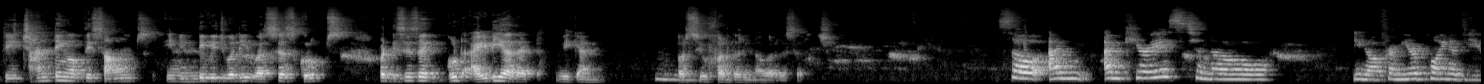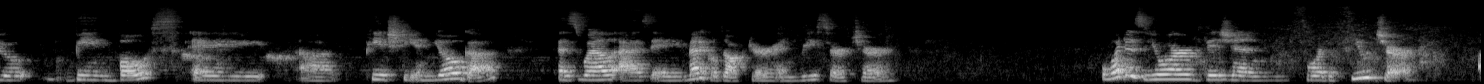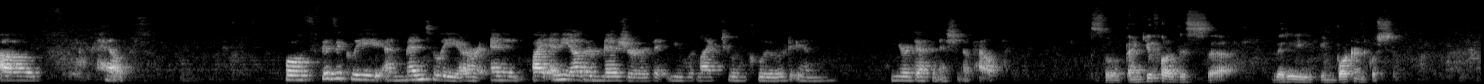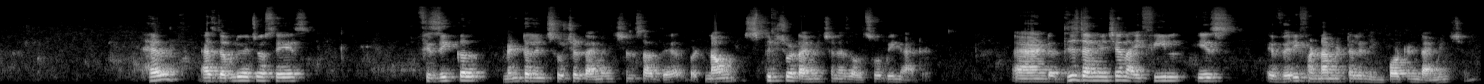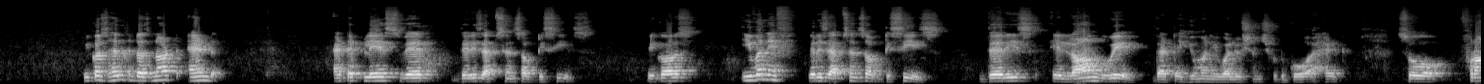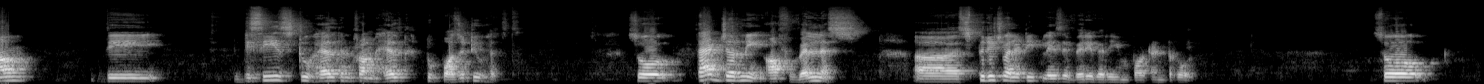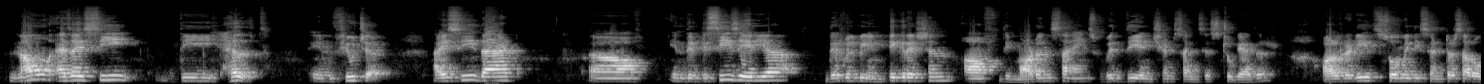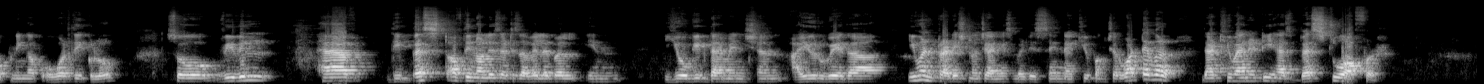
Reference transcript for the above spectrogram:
the chanting of the sounds in individually versus groups, but this is a good idea that we can pursue further in our research. So I'm I'm curious to know, you know, from your point of view, being both a uh, PhD in yoga as well as a medical doctor and researcher, what is your vision for the future of health, both physically and mentally, or any, by any other measure that you would like to include in your definition of health? So, thank you for this uh, very important question. Health, as WHO says, physical, mental, and social dimensions are there, but now spiritual dimension has also been added. And this dimension, I feel, is a very fundamental and important dimension. Because health does not end at a place where there is absence of disease. Because even if there is absence of disease there is a long way that a human evolution should go ahead. So from the disease to health and from health to positive health. So that journey of wellness uh, spirituality plays a very very important role. So now as i see the health in future i see that uh, in the disease area there will be integration of the modern science with the ancient sciences together. Already so many centers are opening up over the globe. So we will have the best of the knowledge that is available in yogic dimension ayurveda even traditional chinese medicine acupuncture whatever that humanity has best to offer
